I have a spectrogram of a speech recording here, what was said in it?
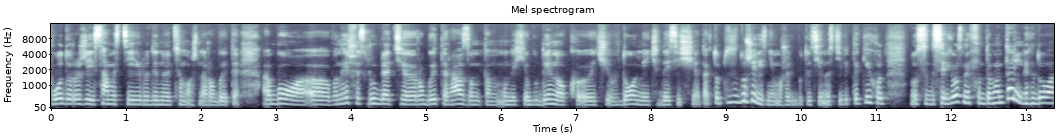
подорожі, і саме з цією людиною це можна робити. Або вони щось люблять робити разом. Там у них є будинок, чи в домі, чи десь іще. Так, тобто це дуже різні можуть бути цінності. Від таких от ну, серйозних фундаментальних до е,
